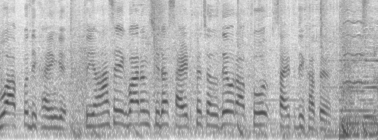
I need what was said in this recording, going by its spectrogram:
वो आपको दिखाएँगे। तो यहाँ से एक बार हम सीधा साइट पे चलते हैं और आपको साइट दिखाते हैं।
